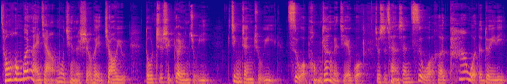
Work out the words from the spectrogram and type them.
从宏观来讲，目前的社会教育都支持个人主义、竞争主义、自我膨胀的结果，就是产生自我和他我的对立，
